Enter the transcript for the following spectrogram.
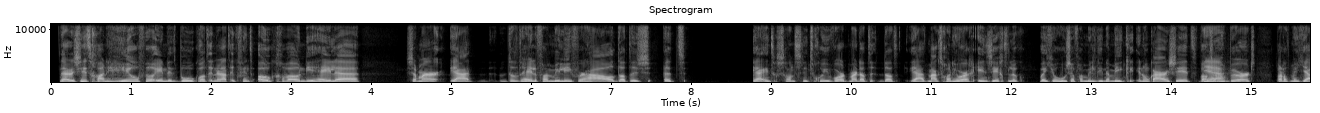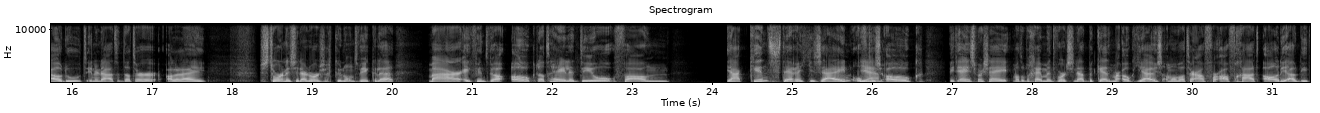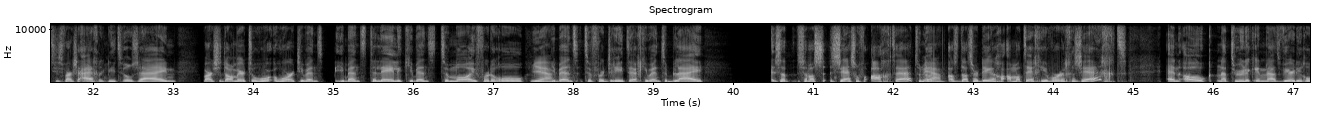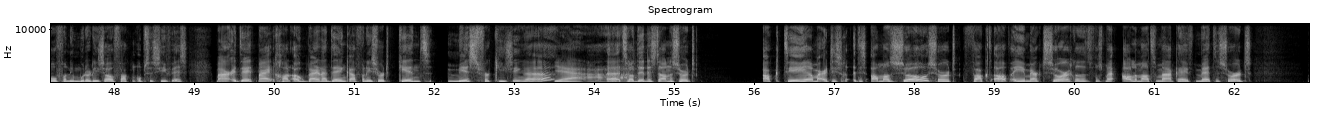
nou, er zit gewoon heel veel in dit boek. Want inderdaad, ik vind ook gewoon die hele. Zeg maar, ja, dat hele familieverhaal. Dat is het. Ja, interessant is niet het goede woord. Maar dat, dat, ja, het maakt gewoon heel erg inzichtelijk. Weet je, hoe zo'n familiedynamiek in elkaar zit. Wat Ja. er gebeurt. Wat het met jou doet. Inderdaad, dat er allerlei stoornissen daardoor zich kunnen ontwikkelen. Maar ik vind wel ook dat hele deel van ja, kindsterretje zijn. Of Ja. dus ook niet eens per se, want op een gegeven moment wordt ze inderdaad bekend, maar ook juist allemaal wat eraan vooraf gaat. Al die audities waar ze eigenlijk niet wil zijn. Waar ze dan weer te ho- hoort, je bent, je bent te lelijk, je bent te mooi voor de rol. Je bent te verdrietig, je bent te blij. Ze, ze was zes of acht, hè? Toen dat, als dat soort dingen gewoon allemaal tegen je worden gezegd. En ook natuurlijk inderdaad weer die rol van die moeder die zo fucking obsessief is. Maar het deed mij gewoon ook bijna denken aan van die soort kindmisverkiezingen. ja. Eh, terwijl dit is dan een soort acteren, maar het is, het is allemaal zo soort fucked up. En je merkt zorg dat het volgens mij allemaal te maken heeft met een soort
